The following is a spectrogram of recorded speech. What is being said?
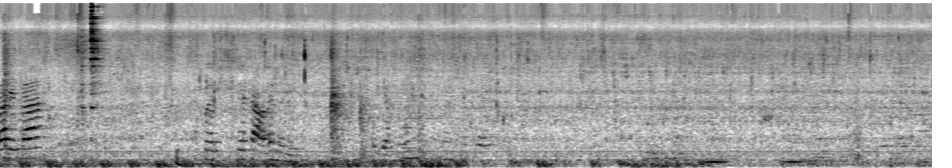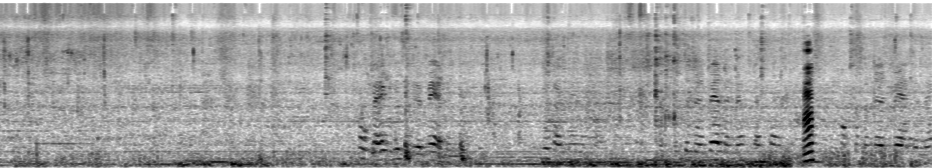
เห็นปะมาเห็นปะเปิดเสื้อขาวได้เลยเดี๋ยวนู้นพวกแรงก็จะเดินแบนเลยพวกการจะเดินแบนเลยนะการแบนอืมพวกจะเดินแบนเลยนะ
